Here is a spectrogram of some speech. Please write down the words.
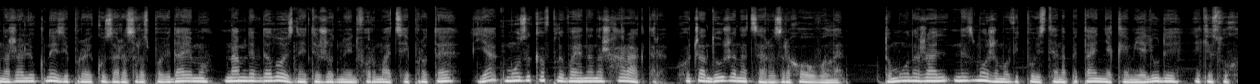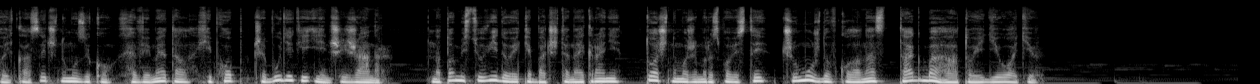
На жаль, у книзі, про яку зараз розповідаємо, нам не вдалося знайти жодної інформації про те, як музика впливає на наш характер, хоча дуже на це розраховували. Тому, на жаль, не зможемо відповісти на питання, ким є люди, які слухають класичну музику, хеві метал, хіп-хоп чи будь-який інший жанр. Натомість у відео, яке бачите на екрані, точно можемо розповісти, чому ж довкола нас так багато ідіотів.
